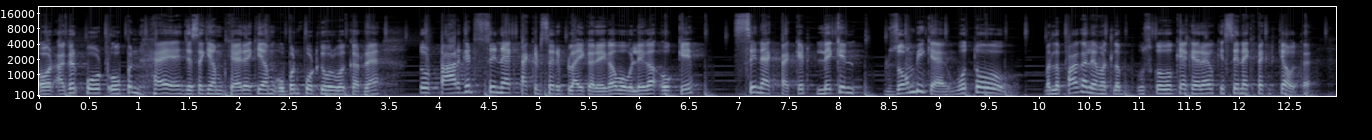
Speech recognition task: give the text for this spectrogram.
और अगर पोर्ट ओपन है, जैसे कि हम कह रहे हैं कि हम ओपन पोर्ट के ऊपर वर्क कर रहे हैं तो टारगेट सिन एक पैकेट से रिप्लाई करेगा। वो बोलेगा ओके सिन एक पैकेट लेकिन जोम्बी क्या है? वो तो मतलब पागल है। मतलब उसको वो क्या कह रहा है कि सिन एक पैकेट क्या होता है?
